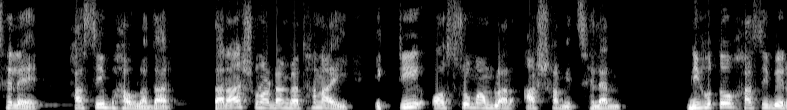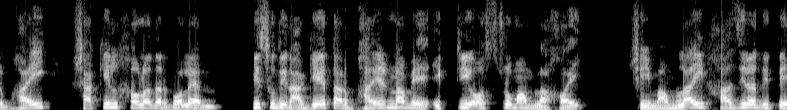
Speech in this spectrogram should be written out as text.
ছেলে হাসিব হাওলাদার। তারা সোনাডাঙ্গা থানায় একটি অস্ত্র মামলার আসামি ছিলেন। নিহত হাসিবের ভাই শাকিল হাওলাদার বলেন, কিছুদিন আগে তার ভাইয়ের নামে একটি অস্ত্র মামলা হয়। সেই মামলায় হাজিরা দিতে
